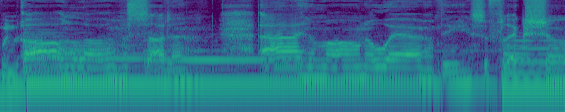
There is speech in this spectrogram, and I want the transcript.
When all of a sudden I am unaware of these afflictions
